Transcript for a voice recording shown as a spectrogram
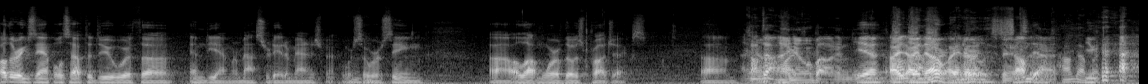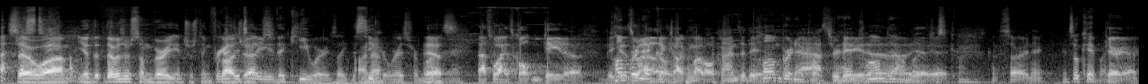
Other examples have to do with uh, MDM or master data management. Or So we're seeing uh, a lot more of those projects. Um, I Calm know, down, I know about him. yeah, Calm I, I know, Mark. I I know know. Calm down. Calm down. You- Mark. so um, you know, th- those are some very interesting Forgot to projects. tell you the keywords, like the secret words for Mark. Yes. right? That's why it's called data because I Pumpernickel. like talking about all kinds of data. Pumpernickel. Master Yeah, data. calm down, bud. yeah, Just yeah. calm- Sorry, Nick. It's okay, buddy. Carry on.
